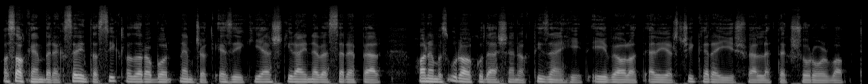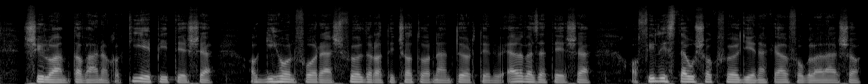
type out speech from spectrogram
A szakemberek szerint a szikladarabon nem csak Ezékiás király neve szerepel, hanem az uralkodásának 17 éve alatt elért sikerei is fellettek sorolva. Siloám tavának a kiépítése, a Gihon forrás földalatti csatornán történő elvezetése, a filiszteusok földjének elfoglalása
